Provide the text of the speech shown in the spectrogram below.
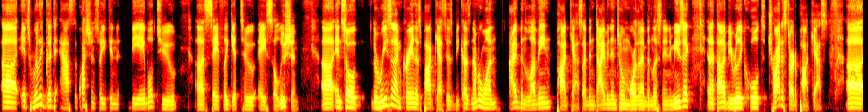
uh, it's really good to ask the question so you can be able to uh, safely get to a solution. Uh, and so the reason I'm creating this podcast is because number one, I've been loving podcasts. I've been diving into them more than I've been listening to music. And I thought it'd be really cool to try to start a podcast. Uh,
